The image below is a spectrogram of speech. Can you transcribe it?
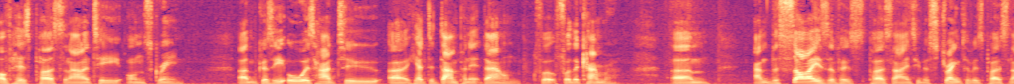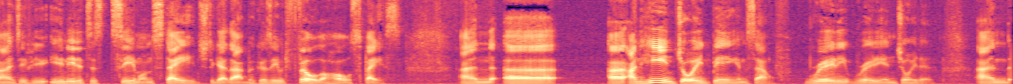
of his personality on screen because he always had to, uh, he had to dampen it down for, for the camera. Um, and the size of his personality, the strength of his personality, if you, you needed to see him on stage to get that because he would fill the whole space. And, uh, uh, and he enjoyed being himself. Really, really enjoyed it. And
